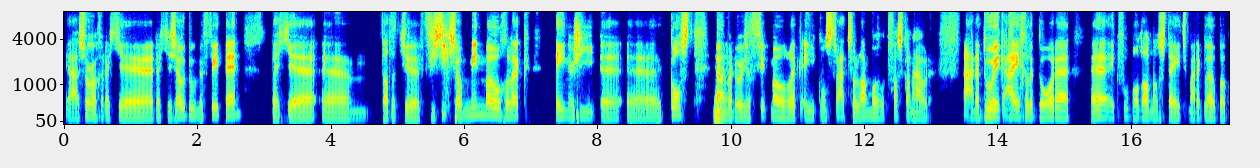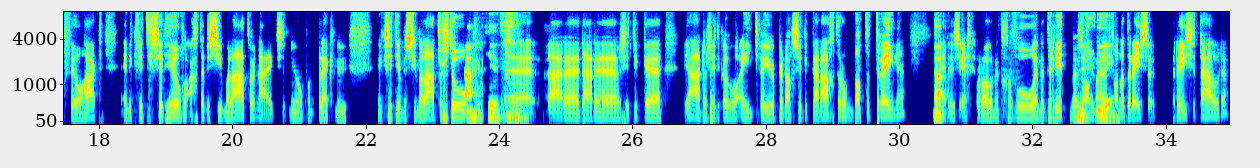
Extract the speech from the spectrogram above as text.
ja, zorgen dat je, dat je zodoende fit bent. Dat je... Um, dat het je fysiek zo min mogelijk energie uh, uh, kost. Ja. En waardoor je zo fit mogelijk en je concentratie zo lang mogelijk vast kan houden. Nou, dat doe ik eigenlijk door. Uh, hè, ik voetbal dan nog steeds, maar ik loop ook veel hard. En ik, vind, zit heel veel achter de simulator. Nou, ik zit nu op een plek nu. Ik zit in mijn simulatorstoel. Ja, daar daar zit ik. ja, daar zit ik ook wel één, twee uur per dag zit ik daarachter om dat te trainen. Ja. dus echt gewoon het gevoel en het ritme van, van het racen, racen te houden.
